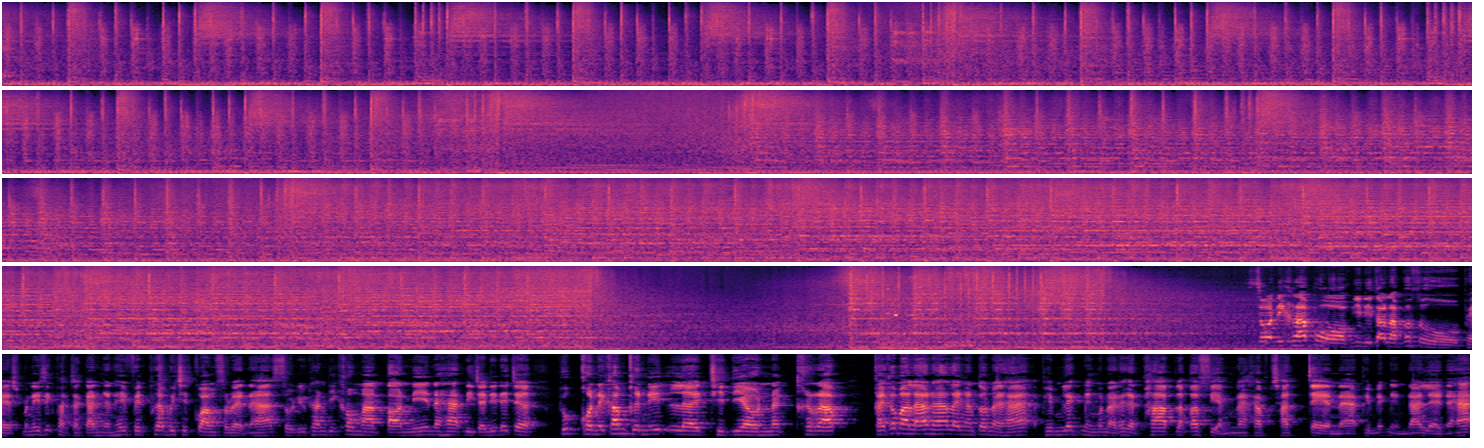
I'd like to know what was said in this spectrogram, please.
ดีครับผม ยินดีต้อนรับเข้าสู่เพจ Money Six Pack จัดการเงินให้ฟิตเพื่อพิชิตความสำเร็จนะฮะสวัสดีท่านที่เข้ามาตอนนี้นะฮะดีใจที่ได้เจอทุกคนในค่ำคืนนี้เลยทีเดียวนะครับ ใครเข้ามาแล้วนะฮะรายงานตัวหน่อยฮะพิมพ์เลขหนึ่งมาหน่อยถ้าเกิดภาพแล้วก็เสียงนะครับชัดเจนนะฮะพิมพ์เลขหนึ่งได้เลยนะฮะ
